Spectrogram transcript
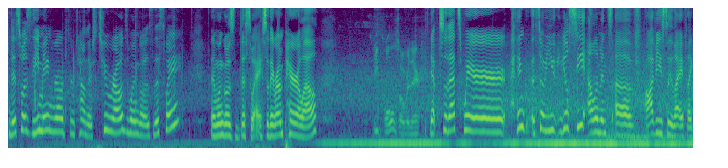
This was the main road through town. There's two roads. One goes this way, and one goes this way. So they run parallel. Deep holes over there. Yep. So that's where I think. So you you'll see elements of obviously life. Like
